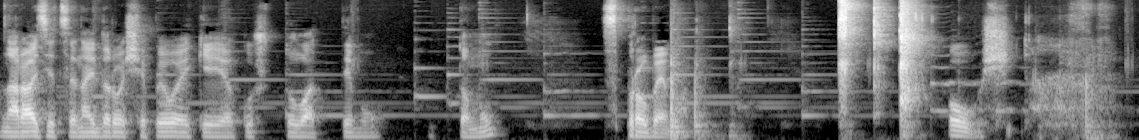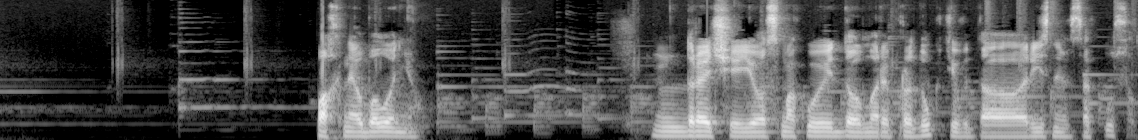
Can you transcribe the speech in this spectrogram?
наразі це найдорожче пиво, яке я куштуватиму. Тому спробуємо. Оу, щіт. Пахне оболонню. До речі, його смакують до морепродуктів та різних закусок.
